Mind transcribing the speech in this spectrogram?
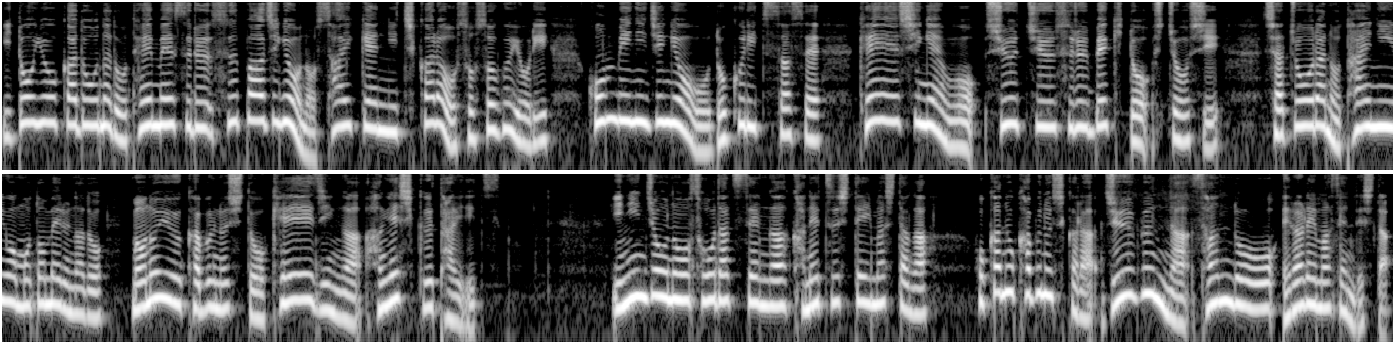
イトーヨーカ堂など低迷するスーパー事業の再建に力を注ぐよりコンビニ事業を独立させ経営資源を集中するべきと主張し社長らの退任を求めるなど物言う株主と経営陣が激しく対立。委任状の争奪戦が過熱していましたが、他の株主から十分な賛同を得られませんでした。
